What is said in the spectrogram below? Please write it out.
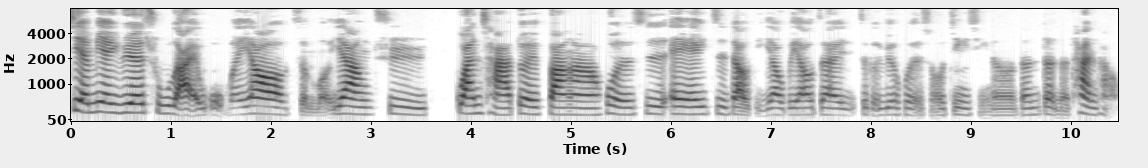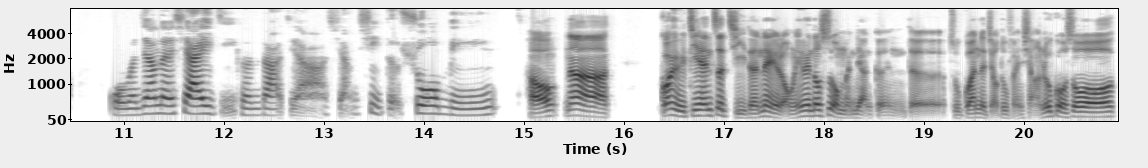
见面约出来，我们要怎么样去？观察对方啊，或者是 A A 制到底要不要在这个约会的时候进行呢？等等的探讨，我们将在下一集跟大家详细的说明。好，那关于今天这集的内容，因为都是我们两个人的主观的角度分享。如果说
